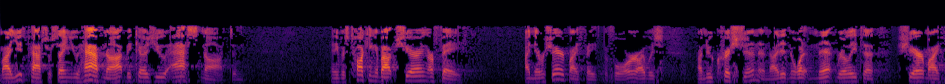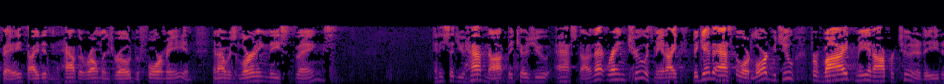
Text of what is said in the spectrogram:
my youth pastor saying, You have not because you ask not. And, and he was talking about sharing our faith. I never shared my faith before. I was a new Christian and I didn't know what it meant really to share my faith. I didn't have the Romans road before me, and, and I was learning these things. And he said, You have not because you ask not. And that rang true with me. And I began to ask the Lord, Lord, would you provide me an opportunity to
